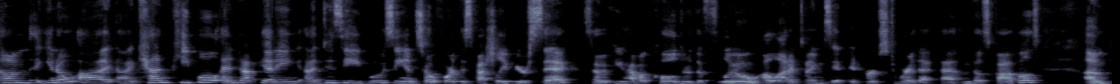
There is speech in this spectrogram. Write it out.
um, you know uh, uh, can people end up getting uh, dizzy woozy and so forth especially if you're sick? So if you have a cold or the flu a lot of times it, it hurts to wear that, that those goggles um,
